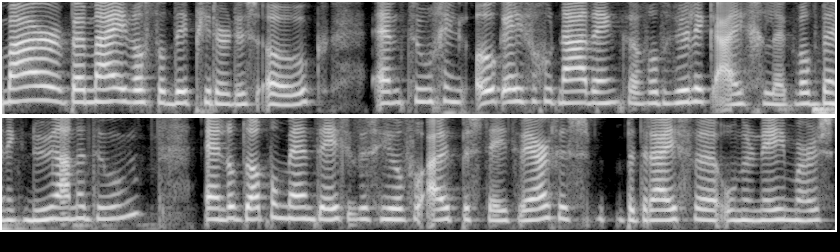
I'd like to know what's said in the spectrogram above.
Maar bij mij was dat dipje er dus ook. En toen ging ik ook even goed nadenken: wat wil ik eigenlijk? Wat ben ik nu aan het doen? En op dat moment deed ik dus heel veel uitbesteed werk. Dus bedrijven, ondernemers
